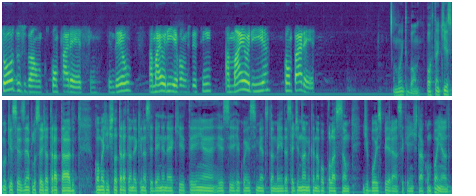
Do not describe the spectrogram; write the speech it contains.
todos vão, comparecem, entendeu? A maioria, vamos dizer assim, a maioria comparece. Muito bom. Importantíssimo que esse exemplo seja tratado, como a gente está tratando aqui na CBN, né, que tenha esse reconhecimento também dessa dinâmica na população de boa esperança que a gente está acompanhando.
